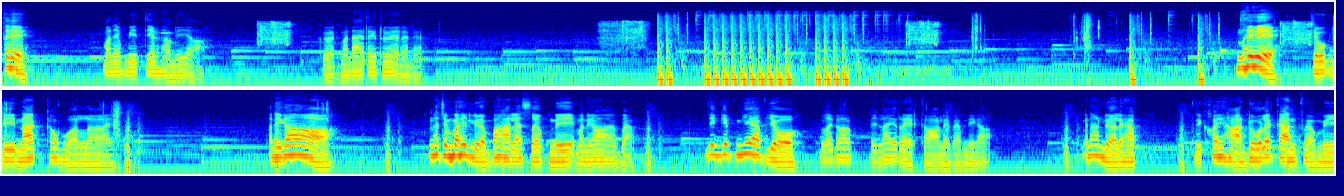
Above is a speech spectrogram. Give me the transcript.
เต้ มันยังมีเตียงแถวนี้เหรอ เกิดมาได้เรื่อยๆเลยเนี่ย นี่จุกดีนักเข้าหัวเลยอันนี้ก็ น่าจะไม่เหลือบ้านแล้วเซิร์ฟนี้มันก็แบบยังเงียบๆอยู่แล้วก็ไปไล่เรทก่อนเลยแบบนี้ก็ ไม่น่าเหลือเลยครับเดี๋ยวค่อยหาดูแล้วกันเผื่อมี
